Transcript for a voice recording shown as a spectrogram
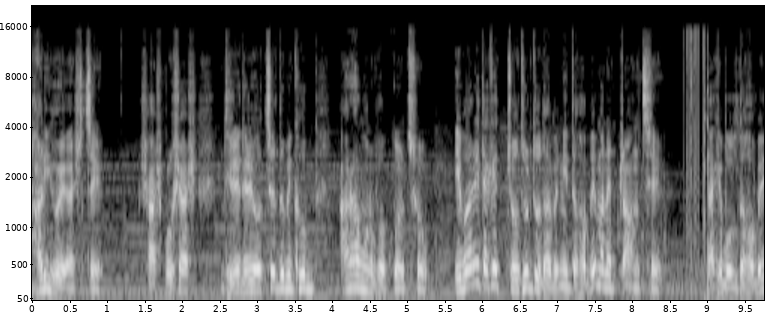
ভারী হয়ে আসছে। শ্বাস প্রশ্বাস ধীরে ধীরে হচ্ছে, তুমি খুব আরাম অনুভব করছ। এবারে তাকে চতুর্থ ধাপে নিতে হবে মানে ট্রান্সে তাকে বলতে হবে,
